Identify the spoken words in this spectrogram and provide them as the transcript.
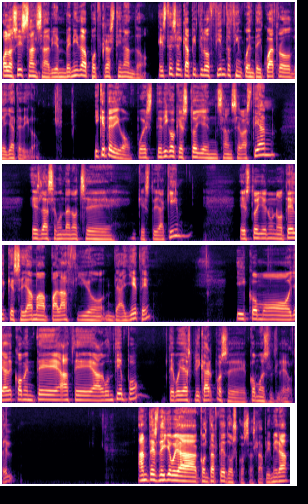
Hola, soy Sansa, bienvenido a Podcastinando. Este es el capítulo 154 de Ya te digo. ¿Y qué te digo? Pues te digo que estoy en San Sebastián, es la segunda noche que estoy aquí. Estoy en un hotel que se llama Palacio de Ayete. Y como ya comenté hace algún tiempo, te voy a explicar pues, eh, cómo es el hotel. Antes de ello voy a contarte dos cosas. La primera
